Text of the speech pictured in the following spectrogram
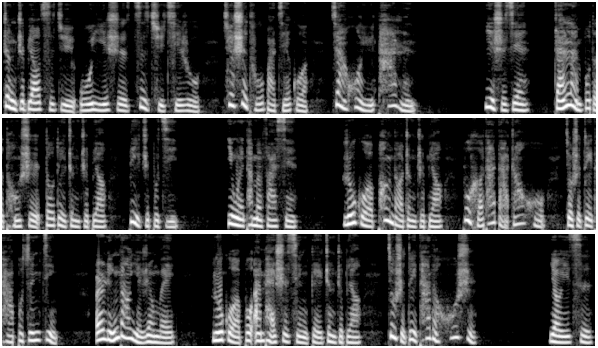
郑志彪此举无疑是自取其辱，却试图把结果嫁祸于他人。一时间，展览部的同事都对郑志彪避之不及，因为他们发现，如果碰到郑志彪不和他打招呼，就是对他不尊敬；而领导也认为，如果不安排事情给郑志彪，就是对他的忽视。有一次，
